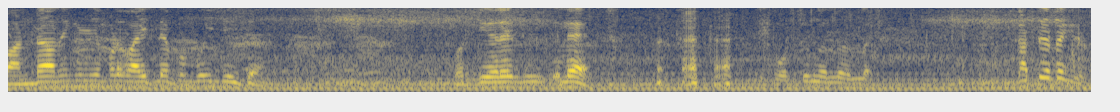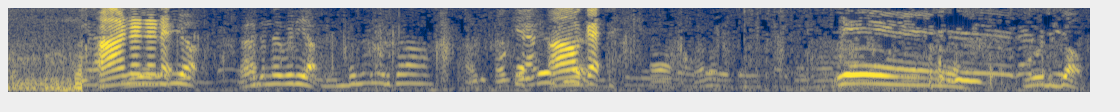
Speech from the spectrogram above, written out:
പണ്ടാണെങ്കിൽ നമ്മുടെ വയറ്റിലെപ്പം പോയി ജയിച്ചാ കുറച്ച് കാലം അല്ലേ? കട്ട് കട്ടാക്കി കിട്ടും ഗുഡ് ജോബ്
